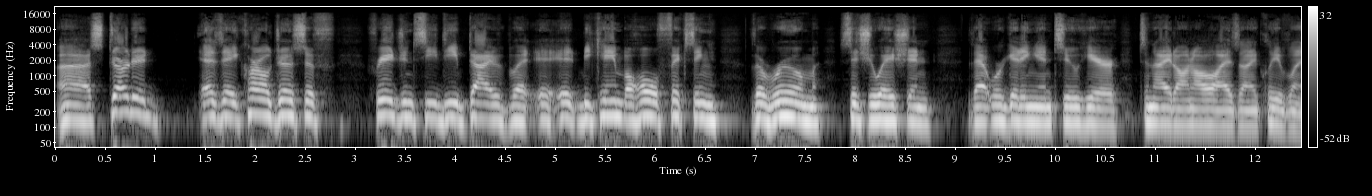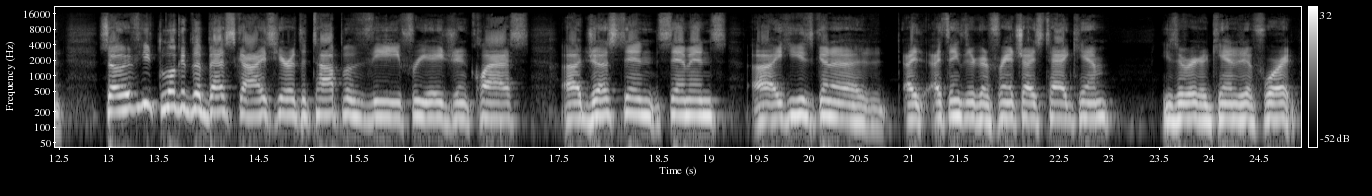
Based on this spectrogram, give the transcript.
Uh, started as a Karl Joseph free agency deep dive, but it, it became a whole fixing the room situation that we're getting into here tonight on All Eyes on Cleveland. So if you look at the best guys here at the top of the free agent class, uh, Justin Simmons, uh, he's gonna. I, I think they're gonna franchise tag him. He's a very good candidate for it.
